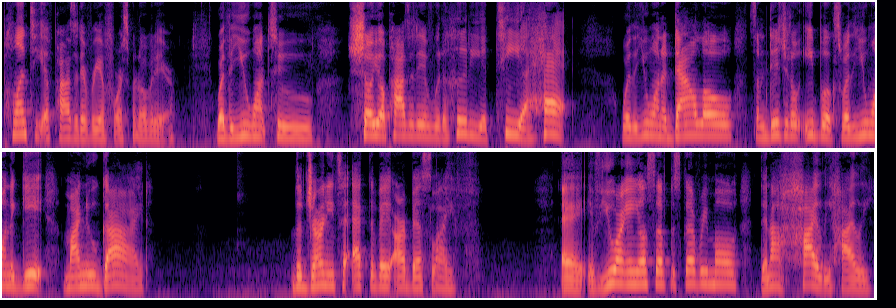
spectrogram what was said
plenty of positive reinforcement over there. Whether you want to show your positive with a hoodie, a tee, a hat, whether you want to download some digital ebooks, whether you want to get my new guide, The Journey to Activate Our Best Life. Hey, if you are in your self discovery mode, then I highly, highly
